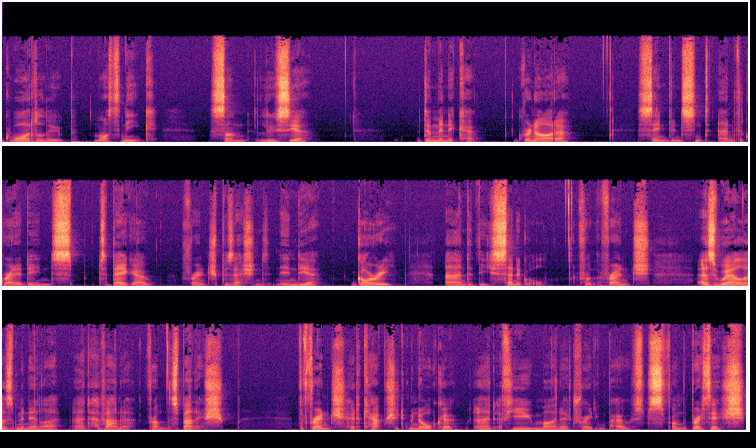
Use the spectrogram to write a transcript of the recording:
Guadeloupe, Martinique, St. Lucia, Dominica, Grenada, St. Vincent and the Grenadines, Tobago, French possessions in India, Goree, and the Senegal from the French, as well as Manila and Havana from the Spanish. The French had captured Minorca and a few minor trading posts from the British,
